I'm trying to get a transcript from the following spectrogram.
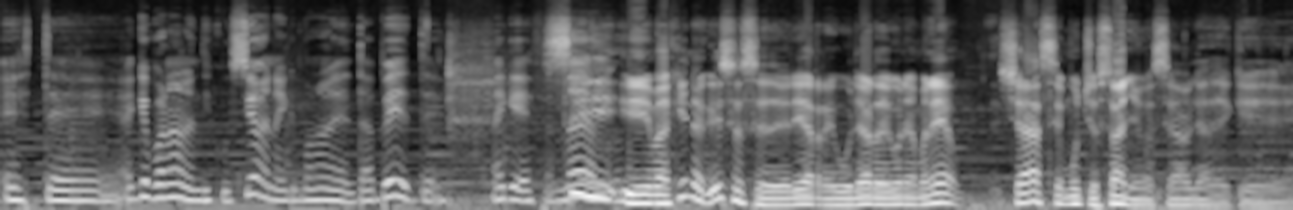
Este, hay que ponerlo en discusión, hay que ponerlo en el tapete, hay que defenderlo. Sí, y imagino que eso se debería regular de alguna manera. Ya hace muchos años que se habla de que.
